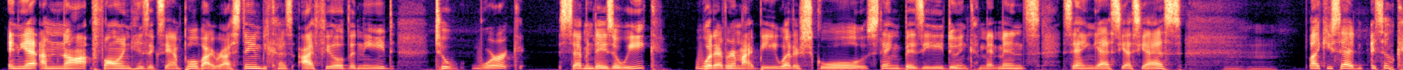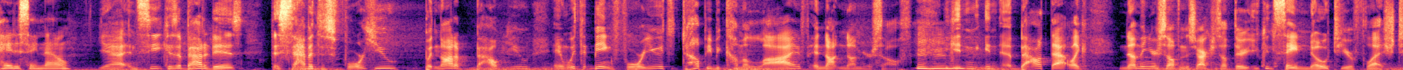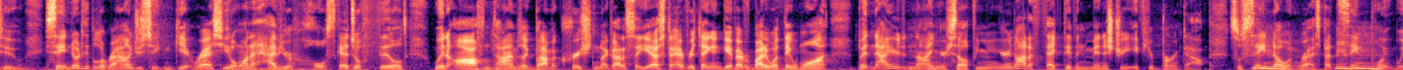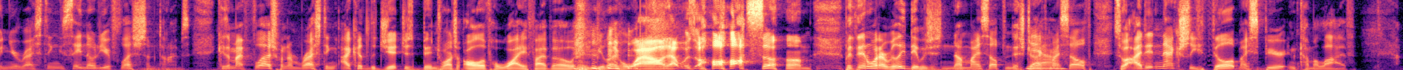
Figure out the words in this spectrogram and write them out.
and yet I'm not following his example by resting because I feel the need to work seven days a week whatever it might be, whether school, staying busy, doing commitments, saying yes, yes, yes. Mm-hmm. Like you said, it's okay to say no. Yeah, and see, because about it is the Sabbath is for you, but not about you. And with it being for you, it's to help you become alive and not numb yourself. Mm-hmm. You get- and about that, like numbing yourself and distracting yourself there, you can say no to your flesh too. Say no to people around you so you can get rest. You don't want to have your whole schedule filled when oftentimes, like, but I'm a Christian. I got to say yes to everything and give everybody what they want. But now you're denying yourself and you're- not effective in ministry if you're burnt out. So say no mm-hmm. and rest. But at the same mm-hmm. point, when you're resting, say no to your flesh sometimes. Because in my flesh, when I'm resting, I could legit just binge watch all of Hawaii Five O and be like, "Wow, that was awesome." But then what I really did was just numb myself and distract Yeah. myself, so I didn't actually fill up my spirit and come alive.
